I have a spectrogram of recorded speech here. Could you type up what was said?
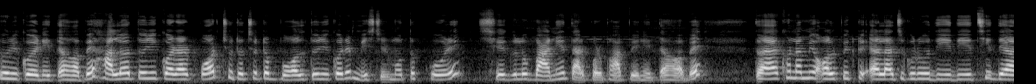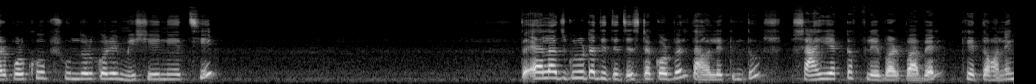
তৈরি করে নিতে হবে। হালুয়া তৈরি করার পর ছোট ছোট বল তৈরি করে মিষ্টির মতো করে সেগুলো বানিয়ে তারপর ভাপিয়ে নিতে হবে। তো এখন আমি অল্প একটু এলাচ গুঁড়ো দিয়ে দিয়েছি, দেওয়ার পর খুব সুন্দর করে মিশিয়ে নিয়েছি। তো এলাচ গুঁড়োটা দিতে চেষ্টা করবেন, তাহলে কিন্তু শাহি একটা ফ্লেভার পাবেন, খেতে অনেক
